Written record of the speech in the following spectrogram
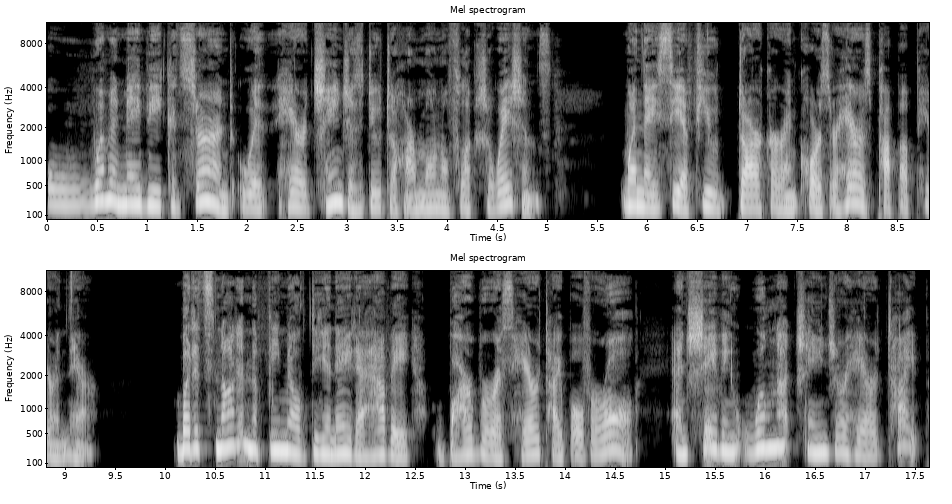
Women may be concerned with hair changes due to hormonal fluctuations when they see a few darker and coarser hairs pop up here and there. But it's not in the female DNA to have a barbarous hair type overall, and shaving will not change your hair type.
